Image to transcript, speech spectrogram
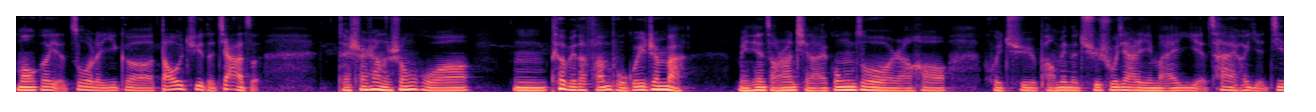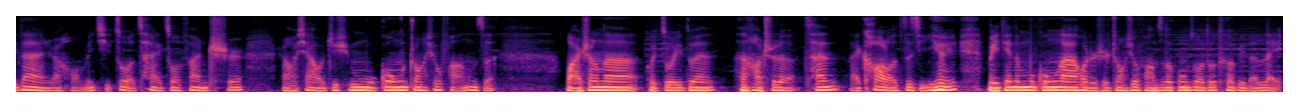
猫哥也做了一个刀具的架子。在山上的生活，嗯，特别的返璞归真吧。每天早上起来工作，然后会去旁边的区叔家里买野菜和野鸡蛋，然后我们一起做菜做饭吃。然后下午继续木工装修房子。晚上呢，会做一顿很好吃的餐来犒劳自己，因为每天的木工啊，或者是装修房子的工作都特别的累。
